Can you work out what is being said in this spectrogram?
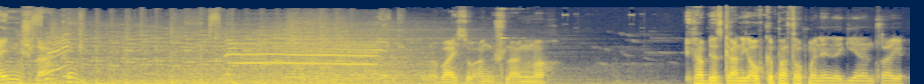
Einem Schlag? Oder war ich so angeschlagen noch? Ich habe jetzt gar nicht aufgepasst auf meine Energieanzeige.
